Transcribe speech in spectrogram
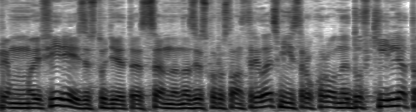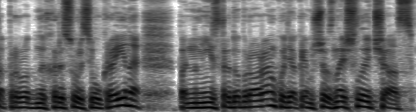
прямому ефірі зі студії ТСН на зв'язку Руслан Стрілець, міністр охорони довкілля та природних ресурсів України. Пане міністре, доброго ранку. Дякуємо, що знайшли час.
